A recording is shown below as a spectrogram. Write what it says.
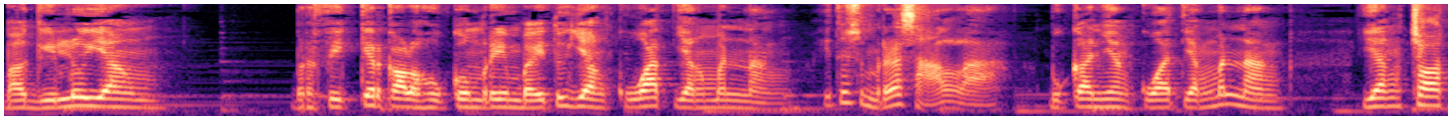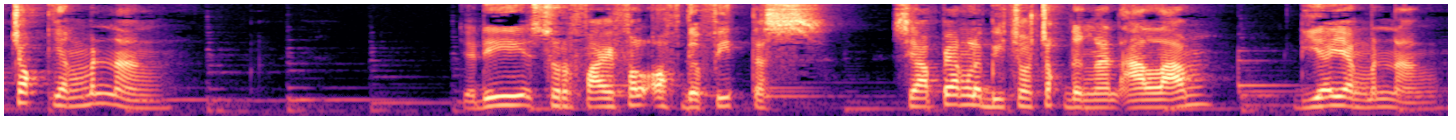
bagi lu yang berpikir kalau hukum rimba itu yang kuat yang menang, itu sebenarnya salah. Bukan yang kuat yang menang, yang cocok yang menang. Jadi survival of the fittest. Siapa yang lebih cocok dengan alam, dia yang menang.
